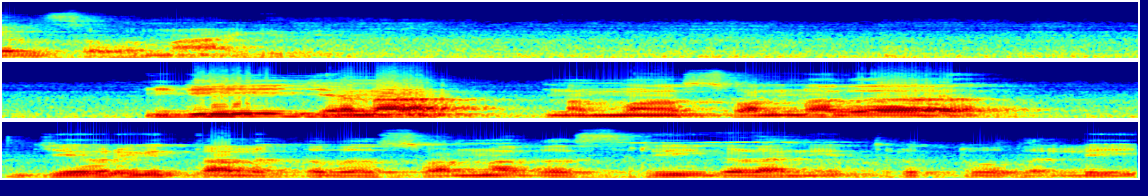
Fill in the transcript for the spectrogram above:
ಕೆಲಸವನ್ನು ಆಗಿದೆ. ಇಡೀ ಜನ ನಮ್ಮ ಸೊನ್ನದ ಜೇವರ್ಗಿ ತಾಲೂಕದ ಸೊನ್ನದ ಶ್ರೀಗಳ ನೇತೃತ್ವದಲ್ಲಿ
